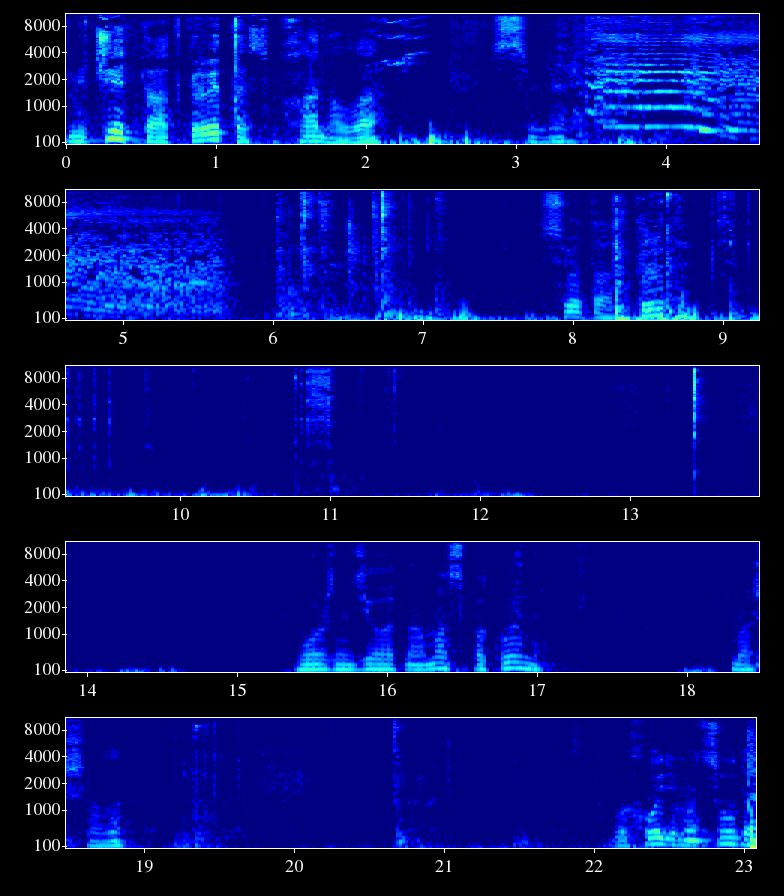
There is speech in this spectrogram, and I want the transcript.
Мечеть-то открыта, субханаллах. Все это открыто. Можно делать намаз спокойно. Машаллах. Выходим отсюда.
